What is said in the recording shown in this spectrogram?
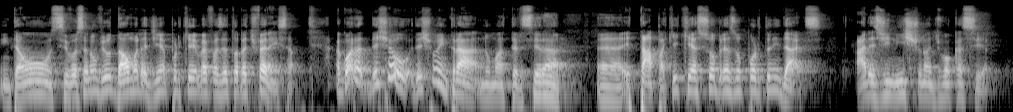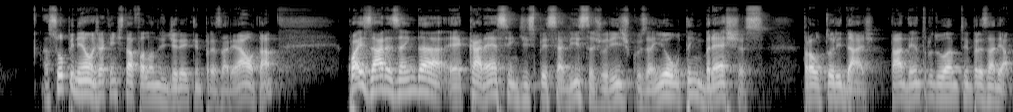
Então, se você não viu, dá uma olhadinha porque vai fazer toda a diferença. Agora, deixa eu, deixa eu entrar numa terceira uh, etapa aqui, que é sobre as oportunidades, áreas de nicho na advocacia. Na sua opinião, já que a gente está falando de direito empresarial, tá? Quais áreas ainda é, carecem de especialistas jurídicos aí ou tem brechas para autoridade, tá? Dentro do âmbito empresarial?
